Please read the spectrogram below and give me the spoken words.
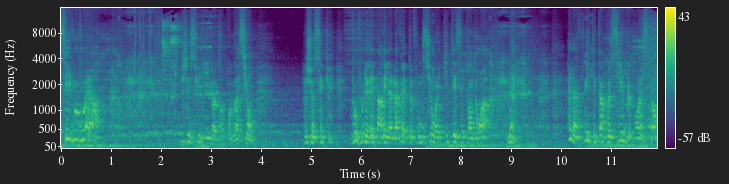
Merci, vous voilà J'ai suivi votre progression. Je sais que vous voulez réparer la navette de fonction et quitter cet endroit, mais la fuite est impossible pour l'instant.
